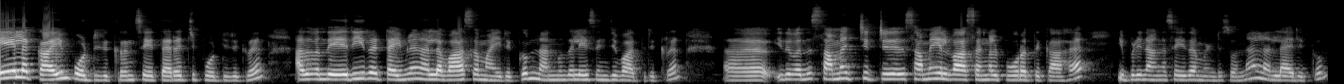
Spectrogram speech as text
ஏலக்காயும் போட்டிருக்கிறேன் சேர்த்து அரைச்சி போட்டிருக்கிறேன் அது வந்து எரியிற டைமில் நல்ல வாசமாகிருக்கும் நான் முதலே செஞ்சு பார்த்துருக்கிறேன் இது வந்து சமைச்சிட்டு சமையல் வாசங்கள் போகிறதுக்காக இப்படி நாங்கள் செய்தோம் என்று சொன்னால் நல்லா இருக்கும்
